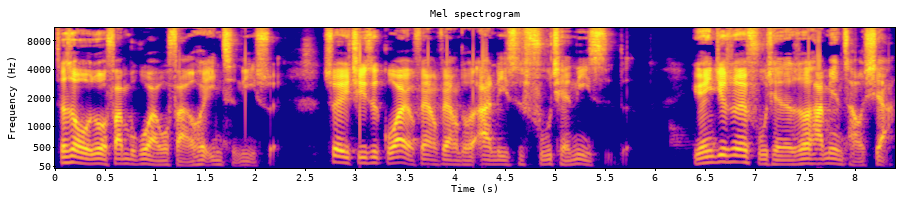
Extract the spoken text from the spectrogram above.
这时候我如果翻不过来，我反而会因此溺水。所以其实国外有非常非常多的案例是浮潜溺死的，原因就是因为浮潜的时候他面朝下，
